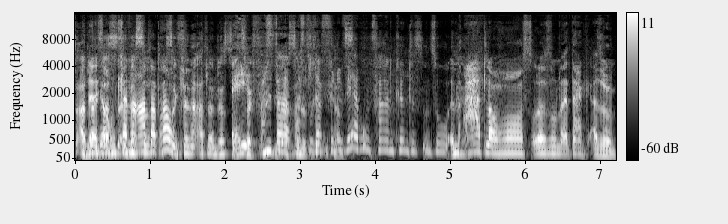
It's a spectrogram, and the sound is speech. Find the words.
Das Und da ist auch ein kleiner so, Adler das so drauf. ein kleiner Adler und du hast so Ey, zwei was, Flügel, da, was du du da für eine kannst. Werbung fahren könntest und so. Im Adlerhorst oder so. Da, also,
